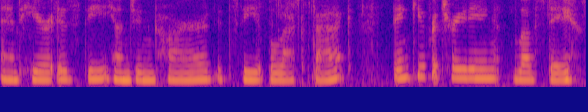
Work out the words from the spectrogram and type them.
And here is the Hyunjin card. It's the black back. Thank you for trading. Love stay.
